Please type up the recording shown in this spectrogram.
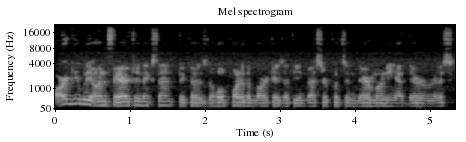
arguably unfair to an extent because the whole point of the market is that the investor puts in their money at their risk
